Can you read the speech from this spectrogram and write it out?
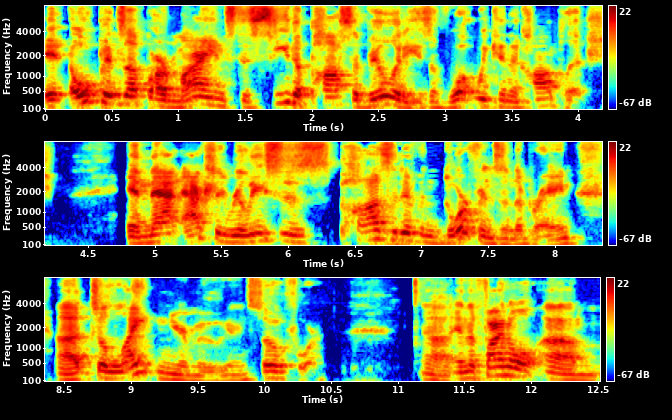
it opens up our minds to see the possibilities of what we can accomplish and that actually releases positive endorphins in the brain uh, to lighten your mood and so forth. Uh, and the final um,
